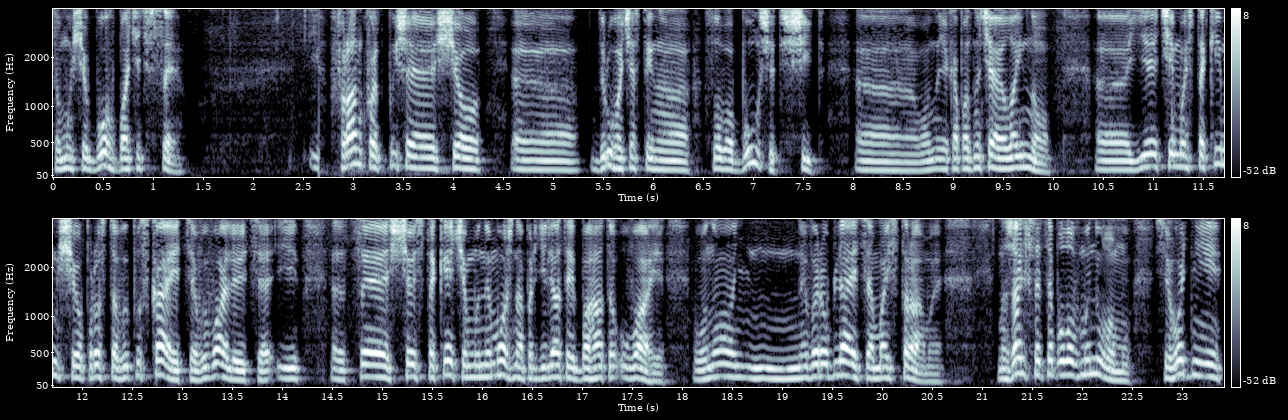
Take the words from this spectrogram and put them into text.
тому що Бог бачить все. Франкфурт пише, що е, друга частина слова bullshit, shit, е, яка позначає лайно. Е, є чимось таким, що просто випускається, вивалюється, і е, це щось таке, чому не можна приділяти багато уваги. Воно не виробляється майстрами. На жаль, все це було в минулому. Сьогодні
